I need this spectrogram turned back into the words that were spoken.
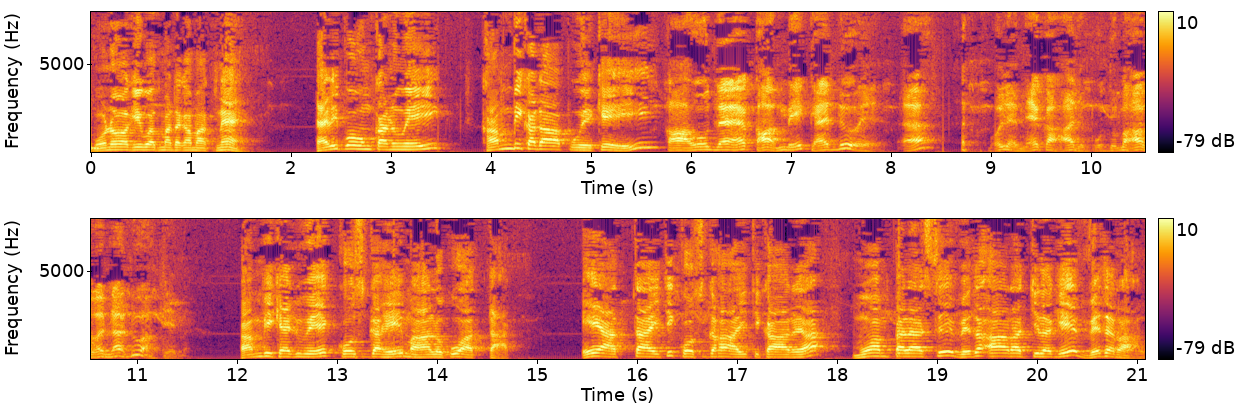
මොනවා කිව්වත් මට කමක් නැහැ. ටෙලිෆෝන් කණුවේයි කම්බි කඩාපු එකේයි කවුද කම්බි කැඩුවේ? ඈ? මොලේ මේක හරි පුදුමාව නඩුවක් එම. කම්බි කැඩුවේ කොස්ගහේ මහ ලොකු අත්තක්. ඒ අත්ත අයිති කොස්ගහ අයිතිකාරයා මුවන් පැලැස්සේ වෙද ආරච්චිලගේ වෙදරාල.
